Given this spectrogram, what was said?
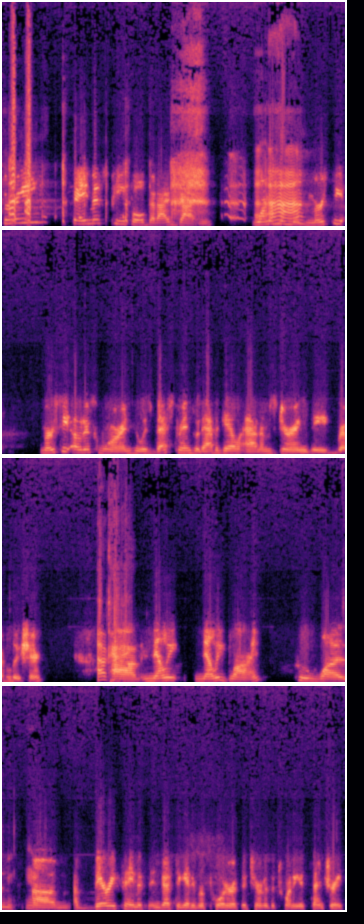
three famous people that I've gotten, one uh-huh. of them uh-huh. was Mercy Mercy Otis Warren, who was best friends with Abigail Adams during the Revolution. Okay. Um, Nellie Nellie Bly, who was mm. um, a very famous investigative reporter at the turn of the 20th century,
